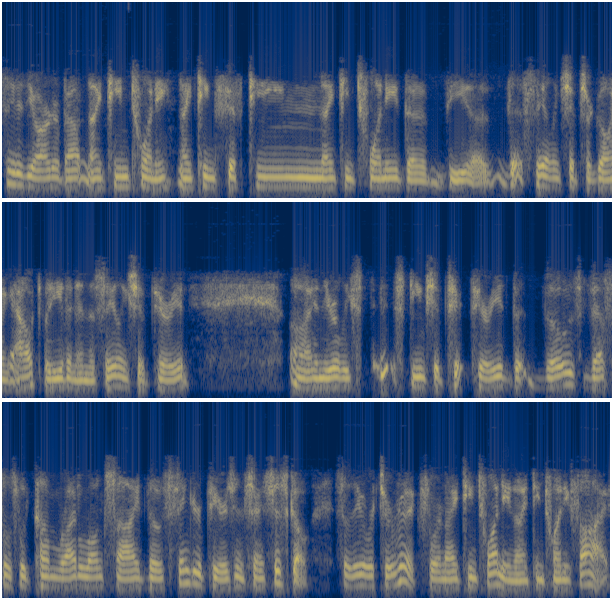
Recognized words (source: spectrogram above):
state of the art about 1920, 1915, 1920. The the uh, the sailing ships are going out, but even in the sailing ship period, uh, in the early st- steamship period, those vessels would come right alongside those finger piers in San Francisco. So they were terrific for 1920, 1925,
